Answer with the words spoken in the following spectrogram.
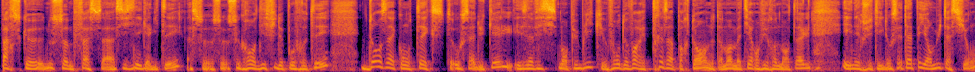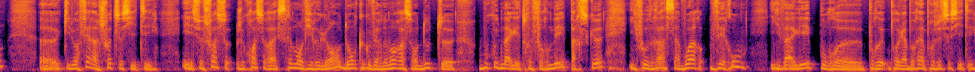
parce que nous sommes face à ces inégalités, à ce, grand défi de pauvreté, dans un contexte au sein duquel les investissements publics vont devoir être très importants, notamment en matière environnementale et énergétique. Donc c'est un pays en mutation euh, qui doit faire un choix de société. Et ce choix, je crois, sera extrêmement virulent. Donc le gouvernement aura sans doute euh, beaucoup de mal à être formé parce que il faudra savoir vers où il va aller pour, euh, élaborer un projet de société.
